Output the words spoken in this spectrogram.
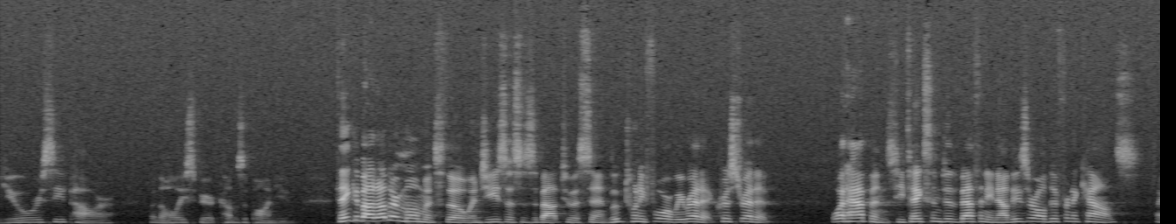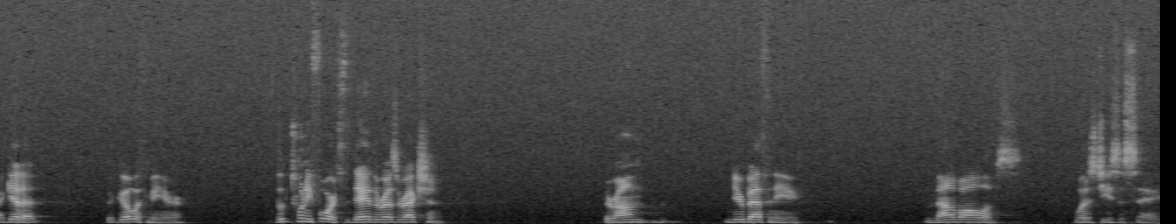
You will receive power when the Holy Spirit comes upon you. Think about other moments, though, when Jesus is about to ascend. Luke 24, we read it. Chris read it. What happens? He takes him to Bethany. Now, these are all different accounts. I get it. But go with me here. Luke 24, it's the day of the resurrection. They're on near Bethany, Mount of Olives. What does Jesus say?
